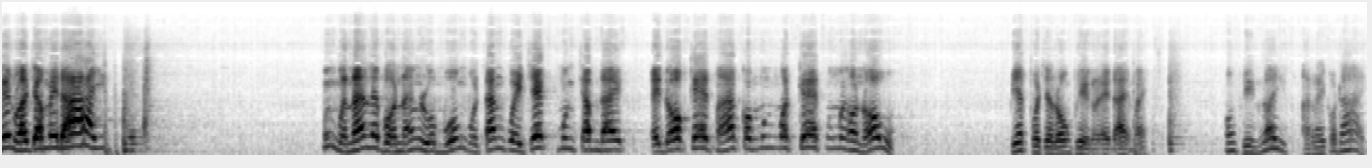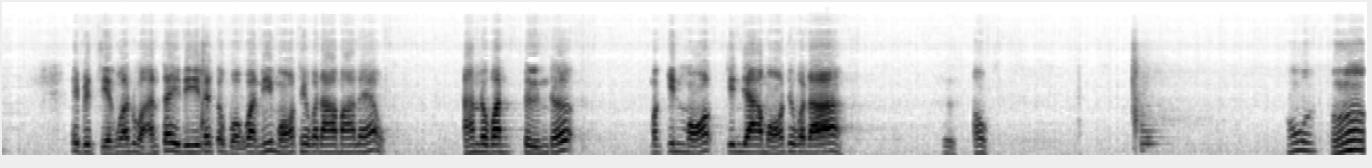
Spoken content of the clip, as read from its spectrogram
เงินว่าจำไม่ได้มึงเหมือนนั้นแล้วพอนังรวมวงพอตั้งไว้เช็คมึงจำได้ไอ้ดอกแก๊สหมากองมึงหมดแก๊สมึงไม่เอาเอาเปียกพอจะร้องเพลงอะไรได้ไหมร้องเพลงไรอะไรก็ได้ ให้เป็นเสียงหวานหวานใต้ดี แล้วต้องบอกว่านี้หมอเทวดามาแล้วอานวันตื่นเถอะ มากินหมอ กินยาหมอเทวดา เอาเอาเออ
